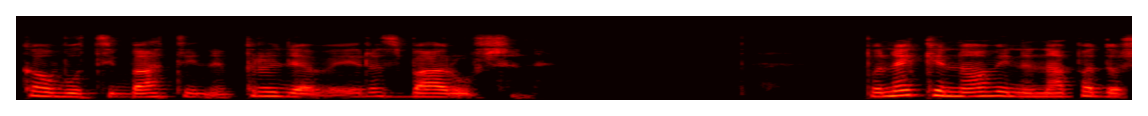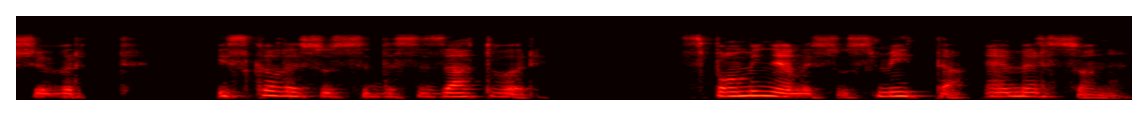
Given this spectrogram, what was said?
kao vucibatine, prljave i razbarušene. Po neke novine napadoše vrte, Iskale su se da se zatvori. Spominjali su Smita, Emersona,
